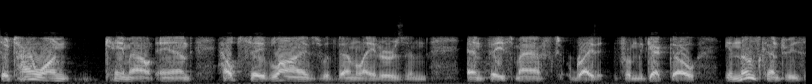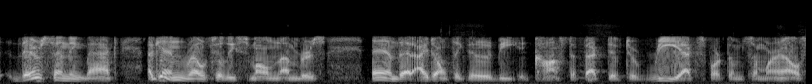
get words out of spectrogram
So Taiwan came out and helped save lives with ventilators and and face masks right from the get go. In those countries, they're sending back again relatively small numbers, and that I don't think that it would be cost effective to re-export them somewhere else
